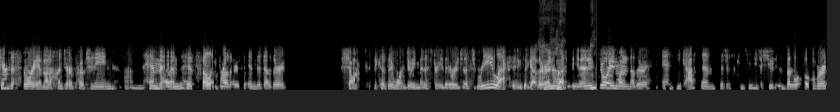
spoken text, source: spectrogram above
shared this story about a hunter approaching um, him and his fellow brothers in the desert shocked because they weren't doing ministry. They were just relaxing together and resting and enjoying one another. And he asked him to just continue to shoot his bow over and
